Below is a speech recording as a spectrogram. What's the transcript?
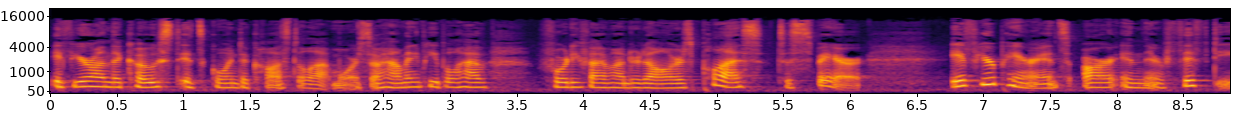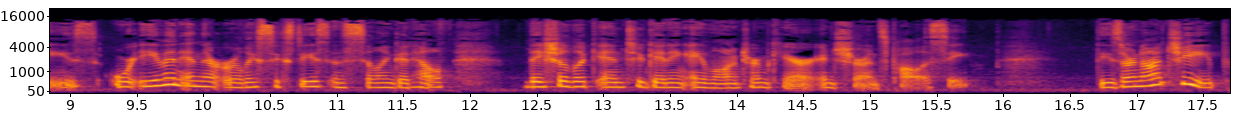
if you're on the coast, it's going to cost a lot more. So, how many people have $4,500 plus to spare? If your parents are in their 50s or even in their early 60s and still in good health, they should look into getting a long term care insurance policy. These are not cheap,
